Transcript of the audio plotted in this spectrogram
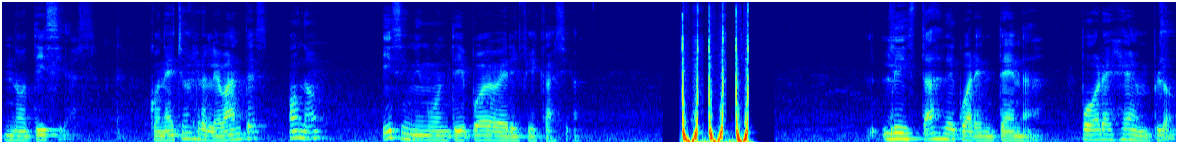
noticias, con hechos relevantes o no, y sin ningún tipo de verificación. Listas de cuarentena, por ejemplo,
